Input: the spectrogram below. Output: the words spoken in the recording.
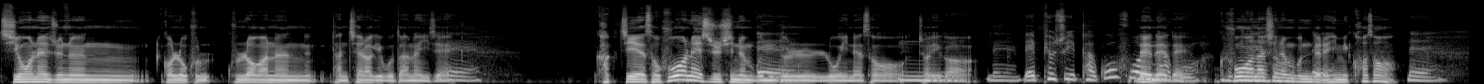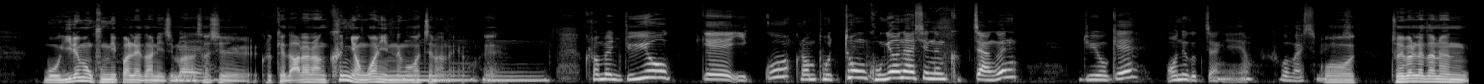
지원해주는 걸로 굴, 굴러가는 단체라기보다는 이제 네. 각지에서 후원해 주시는 네. 분들로 인해서 음, 저희가 네, 매표 수입하고 후원하고 네네네 그렇게 후원하시는 분들의 네. 힘이 커서 네. 뭐 이름은 국립발레단이지만 네. 사실 그렇게 나라랑 큰 연관이 있는 것 같진 음, 않아요. 네. 음, 그러면 뉴욕에 있고 그럼 보통 공연하시는 극장은 뉴욕의 어느 극장이에요? 그거 말씀해 주세요. 어, 저희 발레단은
